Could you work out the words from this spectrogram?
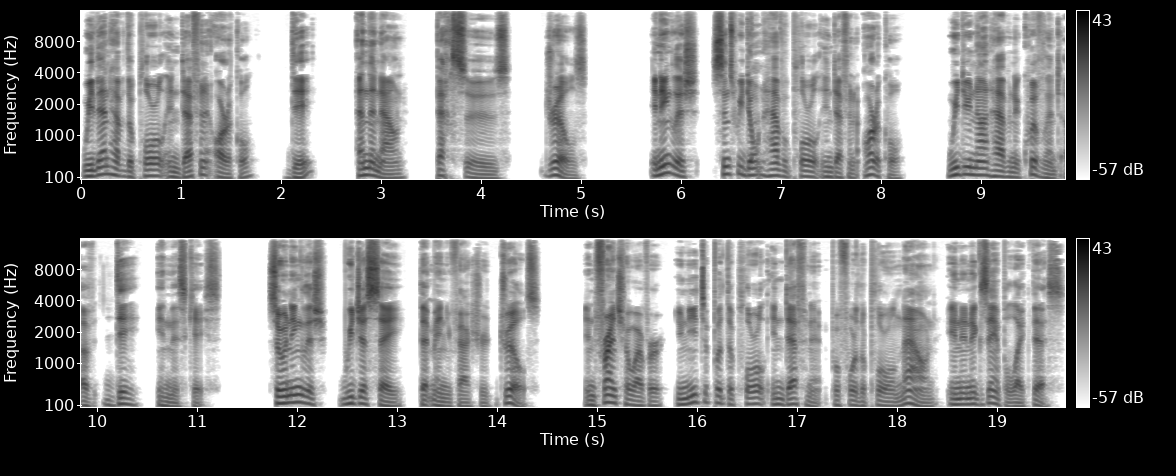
We then have the plural indefinite article, de, and the noun perceuse, drills. In English, since we don't have a plural indefinite article, we do not have an equivalent of de in this case. So in English, we just say that manufactured drills. In French, however, you need to put the plural indefinite before the plural noun in an example like this.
